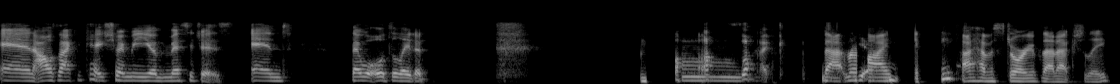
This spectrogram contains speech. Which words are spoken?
and I was like, okay, show me your messages. And they were all deleted. I was Um, like, That Yeah. reminds me, I have a story of that actually.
